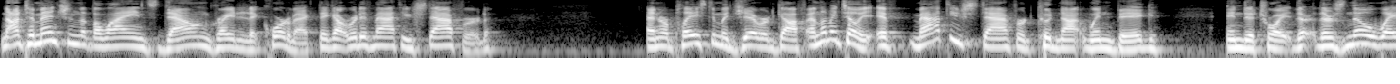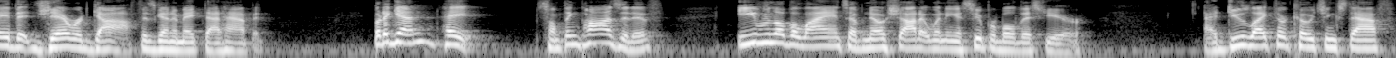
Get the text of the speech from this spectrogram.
Not to mention that the Lions downgraded at quarterback. They got rid of Matthew Stafford and replaced him with Jared Goff. And let me tell you, if Matthew Stafford could not win big in Detroit, there, there's no way that Jared Goff is going to make that happen. But again, hey, something positive. Even though the Lions have no shot at winning a Super Bowl this year, I do like their coaching staff.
